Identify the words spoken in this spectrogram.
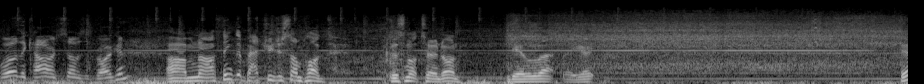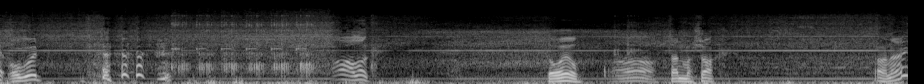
Well, the car itself is broken. Um, no, I think the battery just unplugged. It's not turned on. Yeah, look at that. There you go. Yep, all good. oh, look. The oil. Oh. Done my shock. Oh, no?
